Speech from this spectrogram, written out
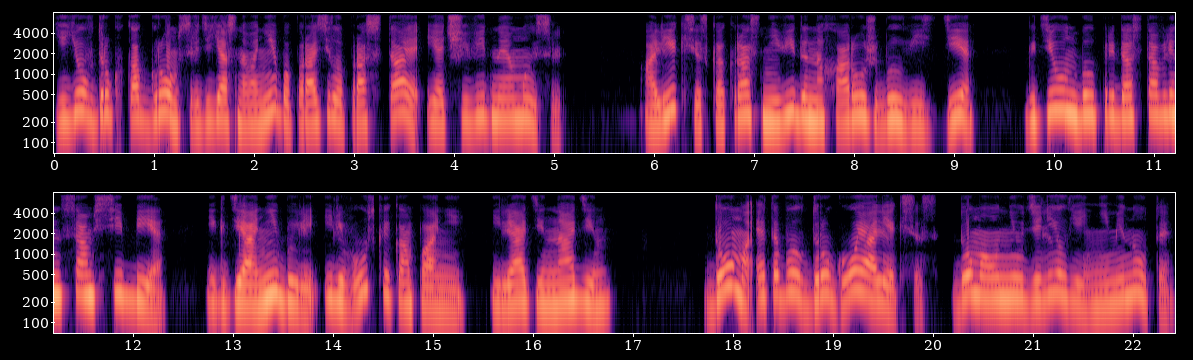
Ее вдруг, как гром среди ясного неба, поразила простая и очевидная мысль. Алексис как раз невиданно хорош был везде, где он был предоставлен сам себе, и где они были или в узкой компании, или один на один. Дома это был другой Алексис, дома он не уделил ей ни минуты.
